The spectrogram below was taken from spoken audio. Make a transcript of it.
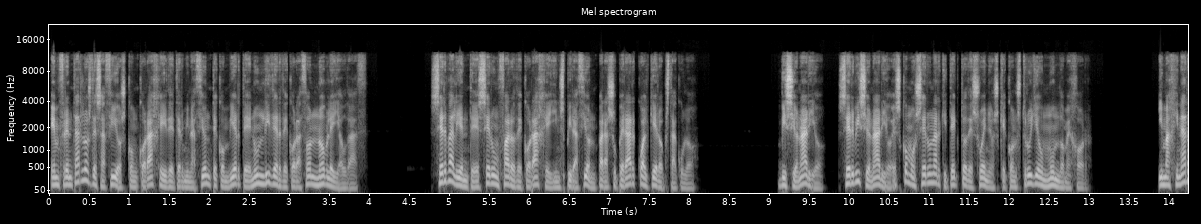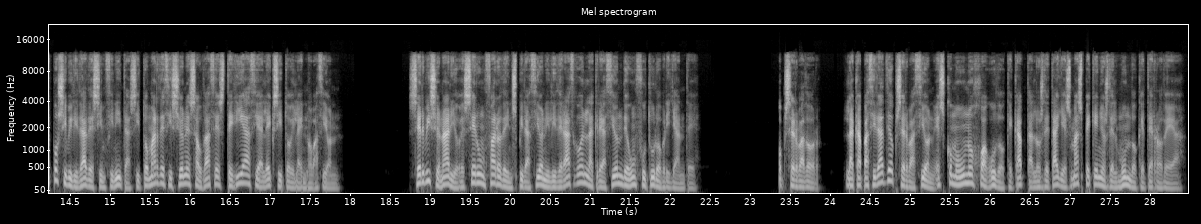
Enfrentar los desafíos con coraje y determinación te convierte en un líder de corazón noble y audaz. Ser valiente es ser un faro de coraje e inspiración para superar cualquier obstáculo. Visionario, ser visionario es como ser un arquitecto de sueños que construye un mundo mejor. Imaginar posibilidades infinitas y tomar decisiones audaces te guía hacia el éxito y la innovación. Ser visionario es ser un faro de inspiración y liderazgo en la creación de un futuro brillante. Observador. La capacidad de observación es como un ojo agudo que capta los detalles más pequeños del mundo que te rodea.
